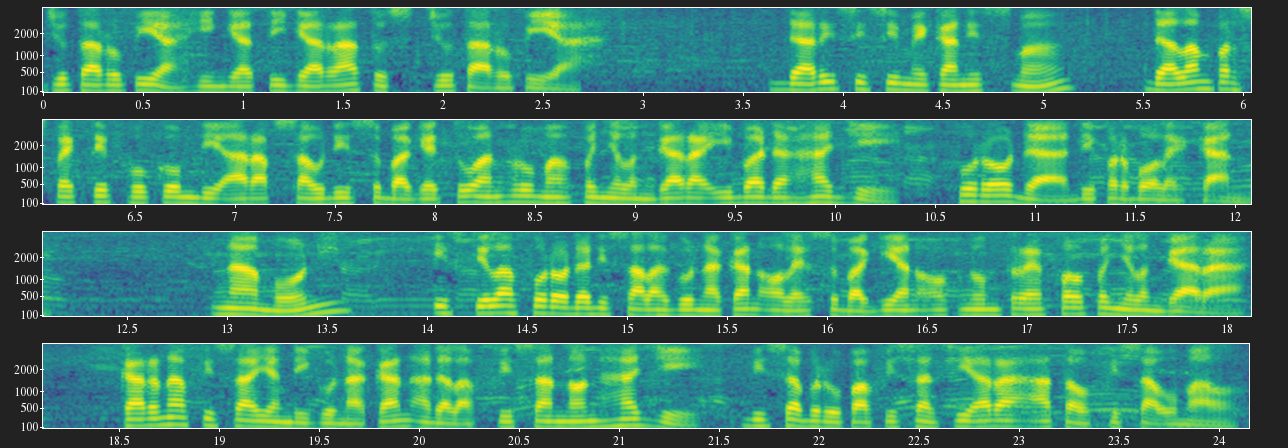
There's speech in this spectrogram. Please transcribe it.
juta rupiah hingga 300 juta rupiah. Dari sisi mekanisme, dalam perspektif hukum di Arab Saudi sebagai tuan rumah penyelenggara ibadah haji, furoda diperbolehkan. Namun, istilah furoda disalahgunakan oleh sebagian oknum travel penyelenggara, karena visa yang digunakan adalah visa non-haji, bisa berupa visa ziarah atau visa umal.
